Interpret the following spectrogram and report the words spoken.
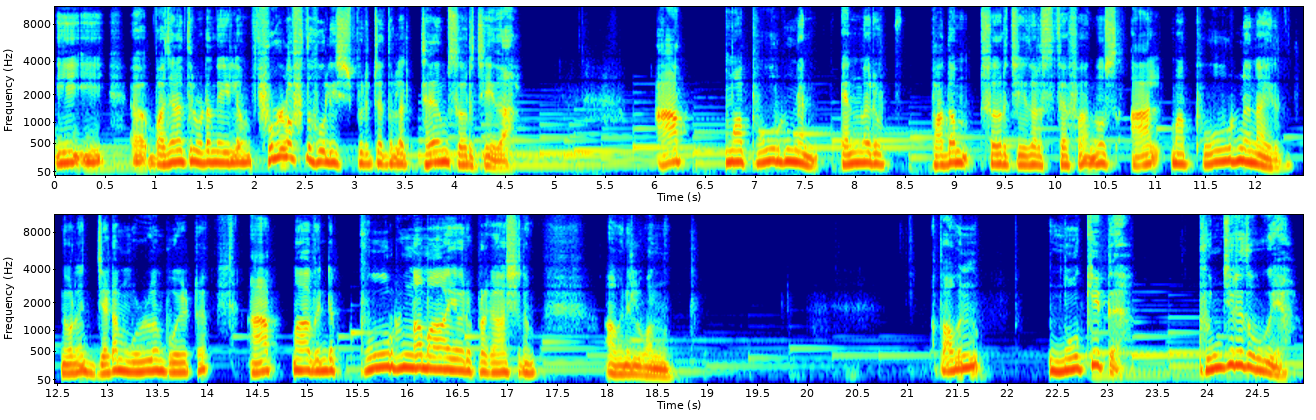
ഈ ഈ വചനത്തിലുടനീളം full of the Holy Spirit എന്നുള്ള ടേം സെർച്ച് ചെയ്താൽ ആത്മപൂർണൻ എന്നൊരു പദം സെർച്ച് ചെയ്താൽ സ്റ്റെഫാനോസ് ആത്മപൂർണനായിരുന്നു. എന്ന് പറഞ്ഞാൽ ജഡം മുഴുവൻ പോയിട്ട് ആത്മാവിന്റെ പൂർണമായ ഒരു പ്രകാശനം അവനിൽ വന്നു. അപ്പം അവൻ നോക്കിയിട്ട് പുഞ്ചിരി തൂകുകയാണ്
